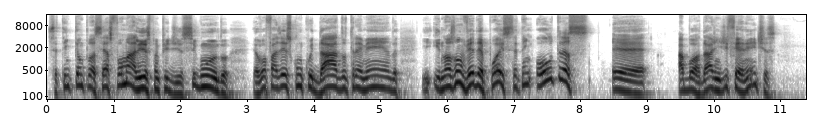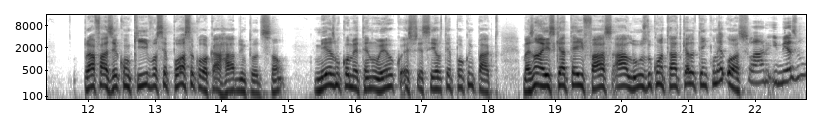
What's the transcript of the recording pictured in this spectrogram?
você tem que ter um processo formalista para pedir. Segundo, eu vou fazer isso com cuidado tremendo. E, e nós vamos ver depois, você tem outras é, abordagens diferentes para fazer com que você possa colocar rápido em produção mesmo cometendo um erro, esse erro ter pouco impacto. Mas não é isso que a TI faz à luz do contrato que ela tem com o negócio. Claro, e mesmo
